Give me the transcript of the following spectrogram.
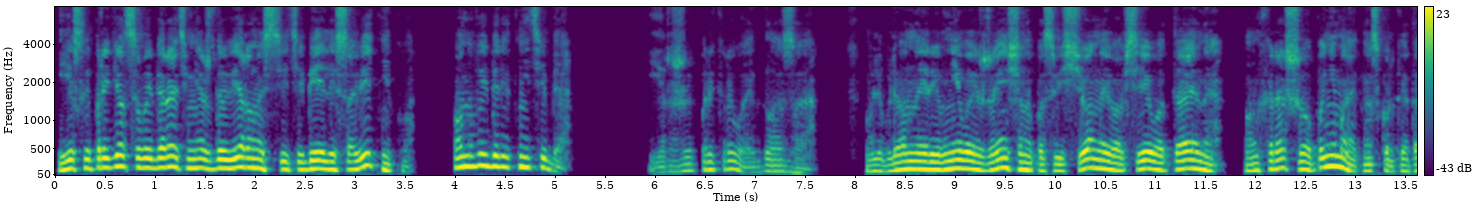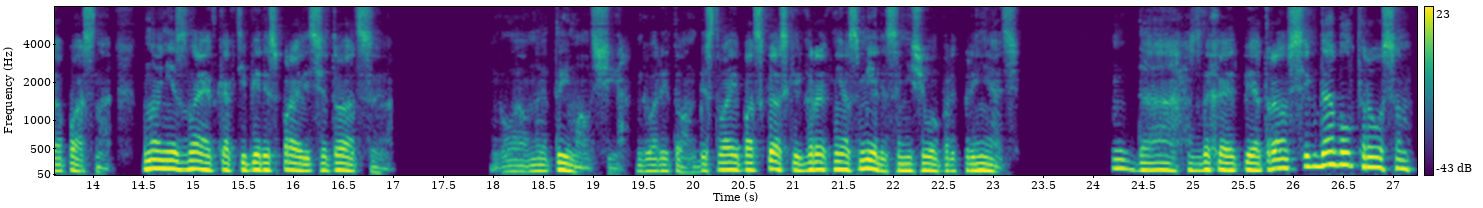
Если придется выбирать между верностью тебе или советнику, он выберет не тебя. Иржи прикрывает глаза. Влюбленная ревнивая женщина, посвященная во все его тайны, он хорошо понимает, насколько это опасно, но не знает, как теперь исправить ситуацию. «Главное, ты молчи», — говорит он. «Без твоей подсказки Грег не осмелится ничего предпринять». «Да», — вздыхает Петр, — «он всегда был трусом.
